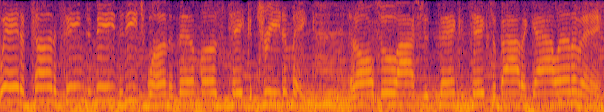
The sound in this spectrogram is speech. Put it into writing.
weighed a ton. It seemed to me that each one of them must take a tree to make. And also, I should think it takes about a gallon of ink.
